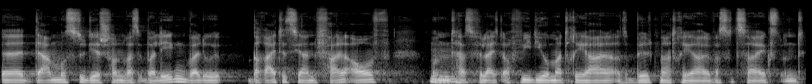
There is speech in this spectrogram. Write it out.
Äh, da musst du dir schon was überlegen, weil du bereitest ja einen Fall auf und mhm. hast vielleicht auch Videomaterial, also Bildmaterial, was du zeigst. Und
